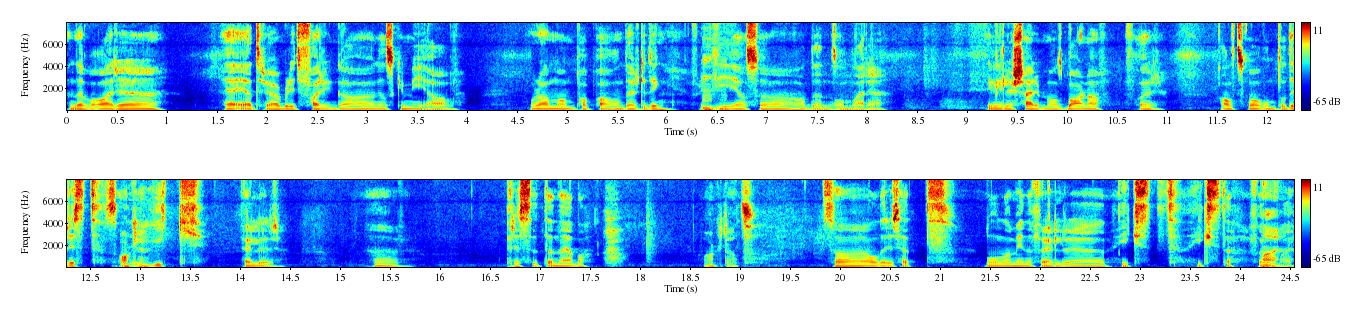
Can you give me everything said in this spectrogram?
Men det var eh, Jeg, jeg tror jeg har blitt farga ganske mye av hvordan mamma og pappa håndterte ting. Fordi de også hadde en sånn derre De ville skjerme oss barna for alt som var vondt og trist. Så okay. de gikk eller uh, presset det ned, da. Akkurat. Så jeg har aldri sett noen av mine foreldre hikst, hikste for Nei.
